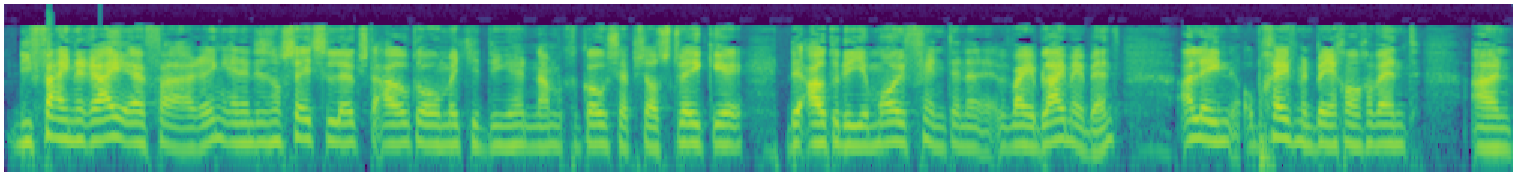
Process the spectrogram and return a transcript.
die fijne rijervaring. En het is nog steeds de leukste auto, omdat je die namelijk gekozen hebt. Zelfs twee keer de auto die je mooi vindt en eh, waar je blij mee bent. Alleen op een gegeven moment ben je gewoon gewend aan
